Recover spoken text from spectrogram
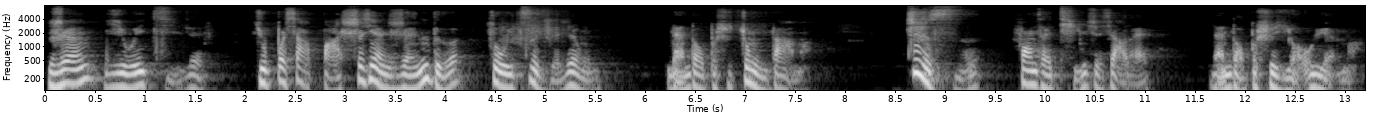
人以为己任，就不下把实现仁德作为自己的任务。”难道不是重大吗？至死方才停止下来，难道不是遥远吗？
